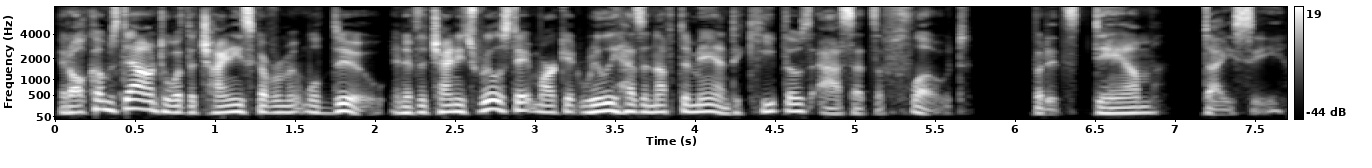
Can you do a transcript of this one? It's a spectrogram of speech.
It all comes down to what the Chinese government will do, and if the Chinese real estate market really has enough demand to keep those assets afloat. But it's damn dicey.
